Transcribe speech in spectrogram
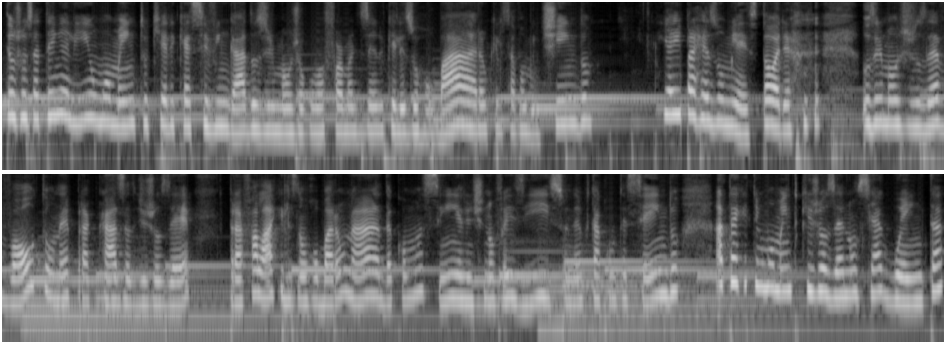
Então José tem ali um momento que ele quer se vingar dos irmãos de alguma forma, dizendo que eles o roubaram, que eles estavam mentindo. E aí, para resumir a história, os irmãos de José voltam, né, para casa de José para falar que eles não roubaram nada, como assim? A gente não fez isso, né? O que está acontecendo? Até que tem um momento que José não se aguenta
